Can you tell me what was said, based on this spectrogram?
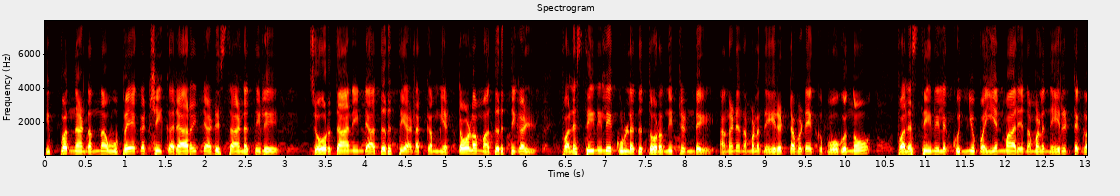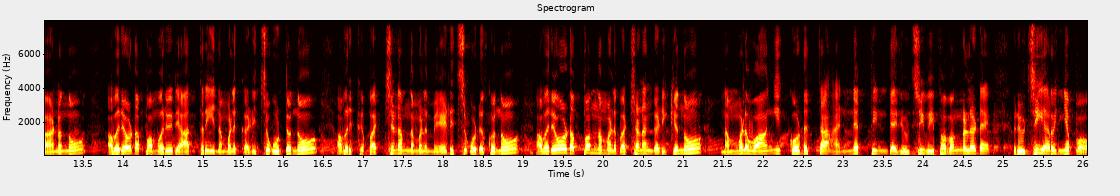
ഇപ്പം നടന്ന ഉഭയകക്ഷി കരാറിന്റെ അടിസ്ഥാനത്തിൽ ജോർദാനിന്റെ അതിർത്തി അടക്കം എട്ടോളം അതിർത്തികൾ ഫലസ്തീനിലേക്കുള്ളത് തുറന്നിട്ടുണ്ട്. അങ്ങനെ നമ്മൾ നേരിട്ട് അവിടേക്ക് പോകുന്നു. ഫലസ്തീനിലെ കുഞ്ഞു പയ്യന്മാരെ നമ്മൾ നേരിട്ട് കാണുന്നു. അവരോടൊപ്പം ഒരു രാത്രി നമ്മൾ കഴിച്ചു കൂട്ടുന്നു അവർക്ക് ഭക്ഷണം നമ്മൾ മേടിച്ചു കൊടുക്കുന്നു. അവരോടൊപ്പം നമ്മൾ ഭക്ഷണം കഴിക്കുന്നു. നമ്മൾ വാങ്ങിക്കൊടുത്ത അന്നത്തിന്റെ രുചി വിഭവങ്ങളുടെ രുചി അറിഞ്ഞപ്പോൾ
